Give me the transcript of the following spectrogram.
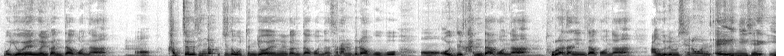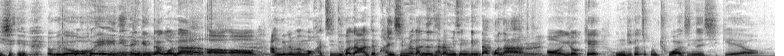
뭐 여행을 간다거나, 음. 어, 갑자기 생각지도 못한 여행을 간다거나, 사람들하고 뭐, 어, 어딜 간다거나, 음. 돌아다닌다거나, 안 그러면 새로운 애인이 생, 이, 여기서 애인이 오. 생긴다거나, 어, 어, 네. 안 그러면 뭐 같이 누가 나한테 관심을 갖는 사람이 생긴다거나, 네. 어, 이렇게 운기가 조금 좋아지는 시기예요.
